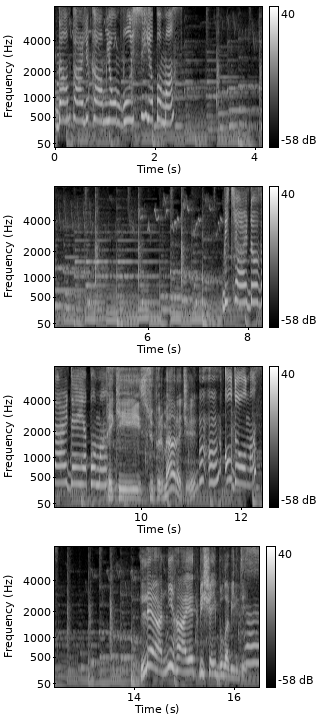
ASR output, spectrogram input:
Damperli kamyon bu işi yapamaz. Biçer döver de yapamaz. Peki süpürme aracı? Hı, o da olmaz. Lea nihayet bir şey bulabildi. Aa.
